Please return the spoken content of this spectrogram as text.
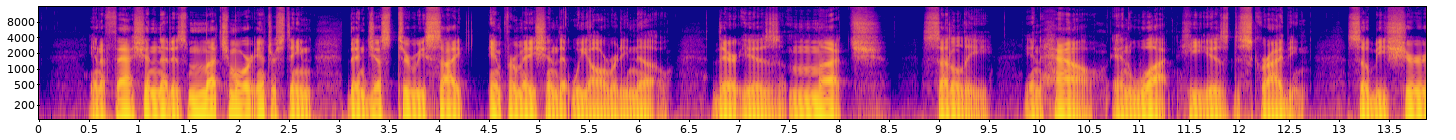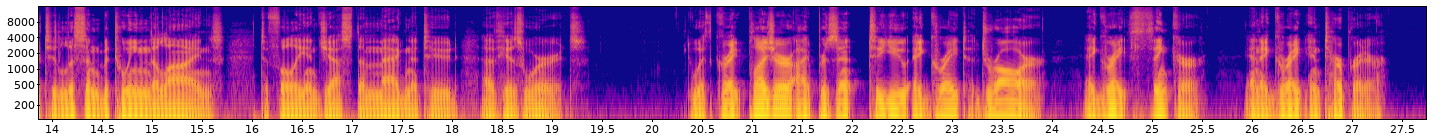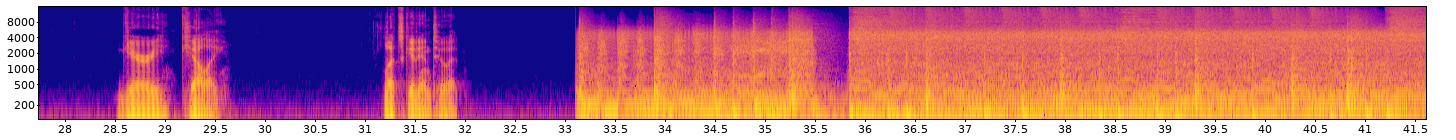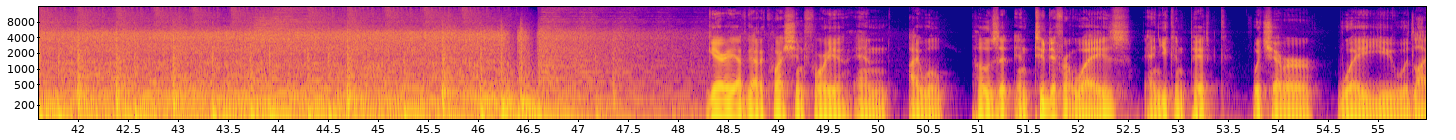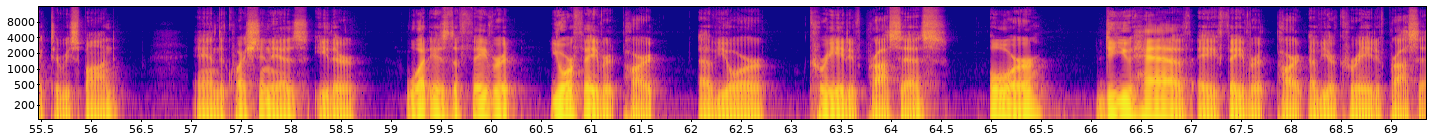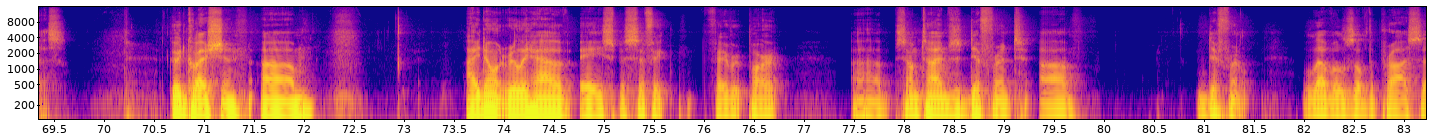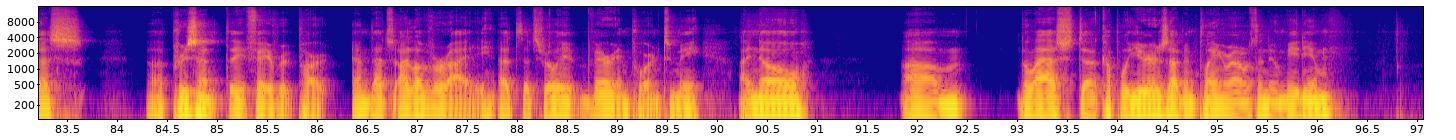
in a fashion that is much more interesting than just to recite information that we already know. There is much subtlety in how and what he is describing. So be sure to listen between the lines to fully ingest the magnitude of his words. With great pleasure, I present to you a great drawer, a great thinker, and a great interpreter, Gary Kelley. Let's get into it. Gary, I've got a question for you, and I will pose it in two different ways, and you can pick whichever way you would like to respond. And the question is either what is the favorite, your favorite part of your creative process, or do you have a favorite part of your creative process? Good question. Um, I don't really have a specific favorite part. Uh, sometimes different uh, different levels of the process uh, present the favorite part, and that's I love variety. That's that's really very important to me. I know um, the last uh, couple years I've been playing around with a new medium,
